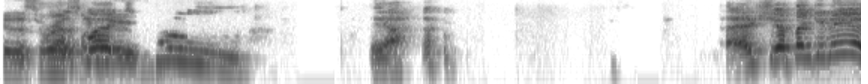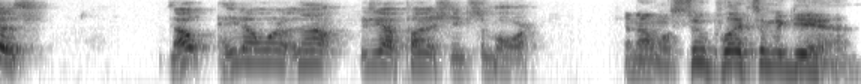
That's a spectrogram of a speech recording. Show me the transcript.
because it's a wrestling suplex, move. Boom. Yeah. Actually, I think it is. Nope, he don't want to. No, he's got to punish him some more. And I'm gonna suplex him again.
